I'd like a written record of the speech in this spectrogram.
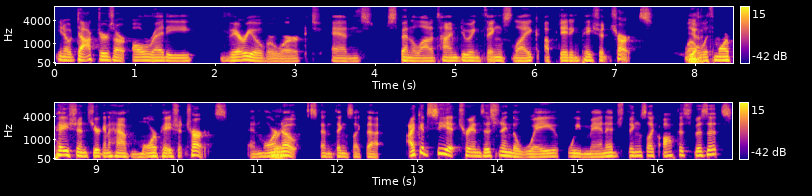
you know doctors are already very overworked and spend a lot of time doing things like updating patient charts well Yeah. with more patients you're going to have more patient charts and more Right. notes and things like that i could see it transitioning the way we manage things like office visits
